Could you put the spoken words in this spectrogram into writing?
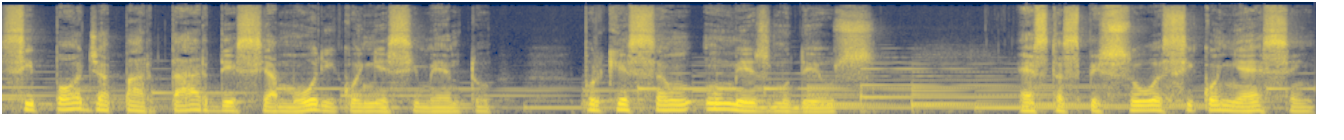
se pode apartar desse amor e conhecimento, porque são um mesmo Deus. Estas pessoas se conhecem,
